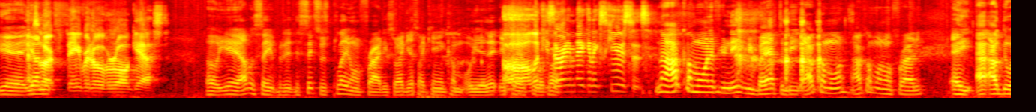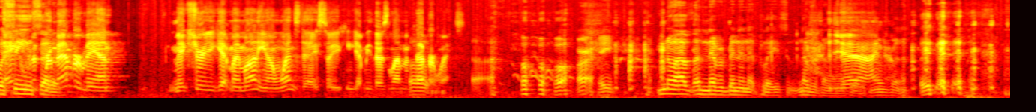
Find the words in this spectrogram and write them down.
Yeah, as our favorite overall guest. Oh yeah, I would say, but the Sixers play on Friday, so I guess I can't come. Oh yeah, they, they oh look, he's already making excuses. Nah, I'll come on if you need me, but I have to be. I'll come on. I'll come on on Friday. Hey, I, will do a hey, scene re- setup. Remember, man, make sure you get my money on Wednesday so you can get me those lemon uh, pepper wings. Uh, all right. you know, I've, I've, never been in that place. Never been. In yeah, I never know.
